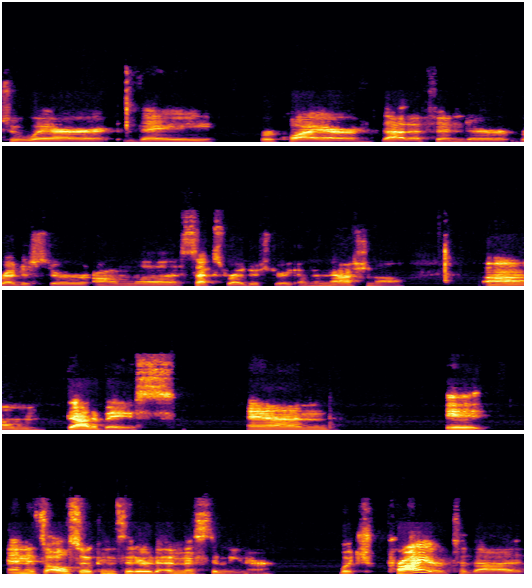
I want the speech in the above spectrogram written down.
to where they require that offender register on the sex registry on the national um, database, and it and it's also considered a misdemeanor, which prior to that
